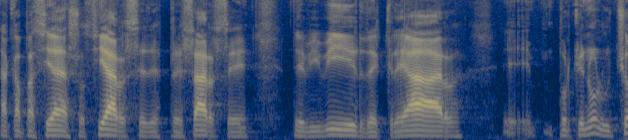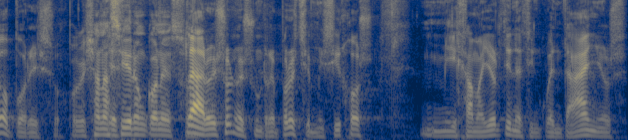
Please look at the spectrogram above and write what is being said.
la capacidad de asociarse, de expresarse, de vivir, de crear, eh, porque no luchó por eso. Porque ya nacieron con eso. Claro, eso no es un reproche. Mis hijos, mi hija mayor tiene 50 años,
